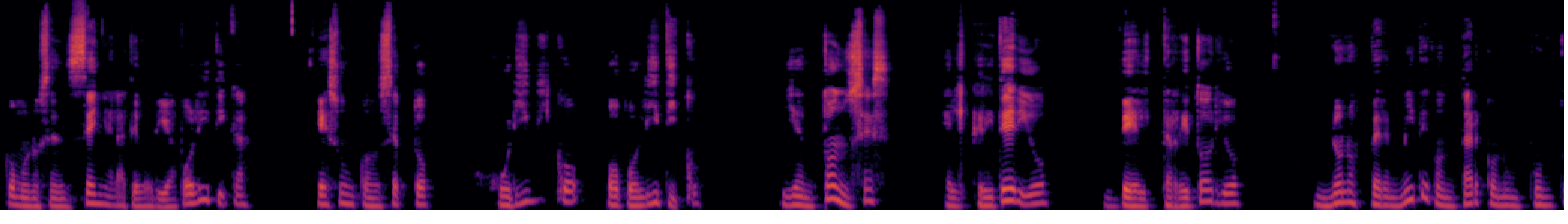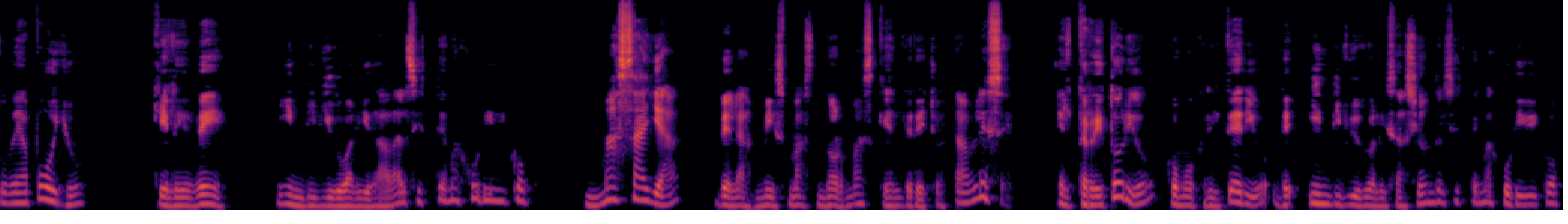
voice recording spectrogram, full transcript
como nos enseña la teoría política, es un concepto jurídico o político. Y entonces el criterio del territorio no nos permite contar con un punto de apoyo que le dé individualidad al sistema jurídico más allá de las mismas normas que el derecho establece. El territorio, como criterio de individualización del sistema jurídico,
